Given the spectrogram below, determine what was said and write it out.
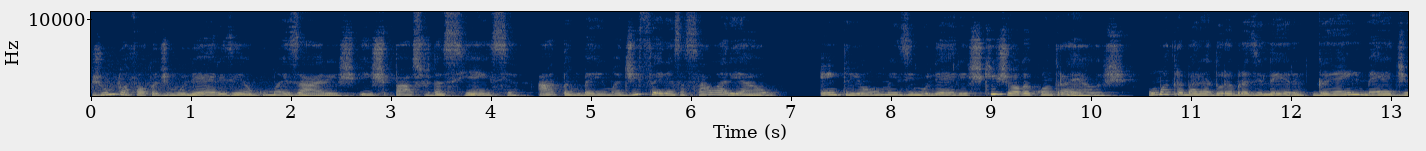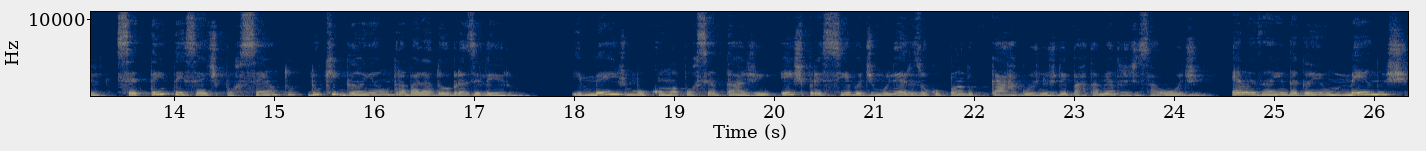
Junto à falta de mulheres em algumas áreas e espaços da ciência, há também uma diferença salarial entre homens e mulheres que joga contra elas. Uma trabalhadora brasileira ganha em média 77% do que ganha um trabalhador brasileiro. E mesmo com uma porcentagem expressiva de mulheres ocupando cargos nos departamentos de saúde, elas ainda ganham menos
